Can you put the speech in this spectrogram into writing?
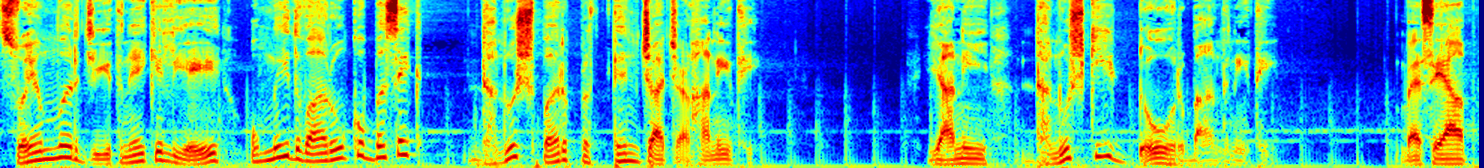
स्वयंवर जीतने के लिए उम्मीदवारों को बस एक धनुष पर प्रत्यंचा चढ़ानी थी। यानी धनुष की डोर बांधनी थी। वैसे आप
